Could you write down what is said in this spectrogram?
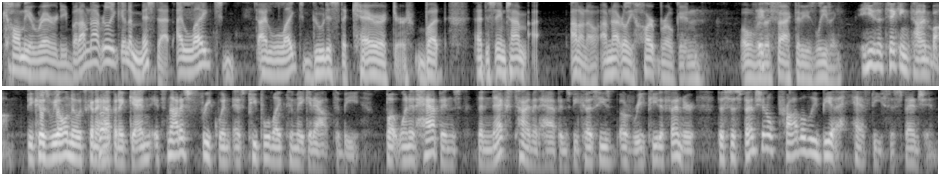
call me a rarity, but I'm not really going to miss that. I liked I liked Gudas the character, but at the same time, I, I don't know. I'm not really heartbroken over the fact that he's leaving. he's a ticking time bomb because we all know it's going to happen again. It's not as frequent as people like to make it out to be. But when it happens, the next time it happens, because he's a repeat offender, the suspension will probably be a hefty suspension.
